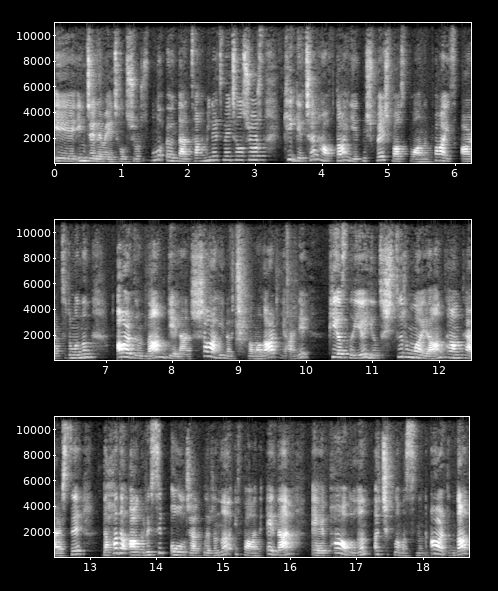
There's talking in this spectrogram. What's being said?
e, incelemeye çalışıyoruz. Bunu önden tahmin etmeye çalışıyoruz ki geçen hafta 75 bas puanlık faiz artırımının ardından gelen şahin açıklamalar yani piyasayı yatıştırmayan tam tersi daha da agresif olacaklarını ifade eden e, Powell'ın açıklamasının ardından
